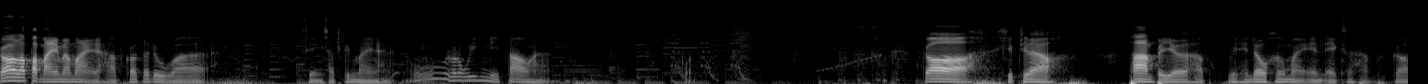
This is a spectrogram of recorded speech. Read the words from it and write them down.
ก็เราปรับไมค์มาใหม่นะครับ ก็จะดูว่า เสียงชัดขึ้นไหมนะฮะ โอ้ เราต้องวิ่งหนีเต่าฮะกดก็คลิปที่แล้วพลาดไปเยอะครับ Nintendo เครื่องใหม่ NX นะครับ ก็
